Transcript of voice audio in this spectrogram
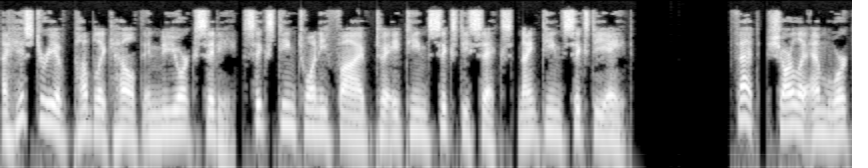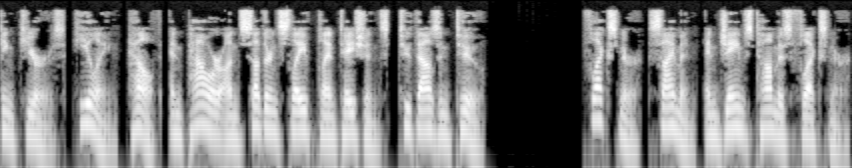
A History of Public Health in New York City, 1625–1866 1968. Fett, Sharla M. Working Cures, Healing, Health, and Power on Southern Slave Plantations, 2002 Flexner, Simon, and James Thomas Flexner.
